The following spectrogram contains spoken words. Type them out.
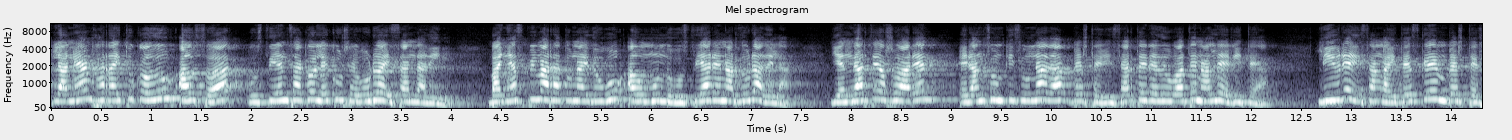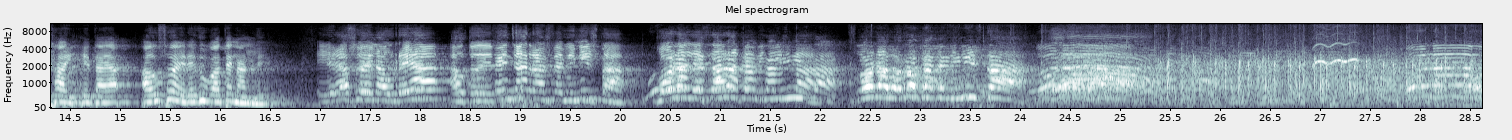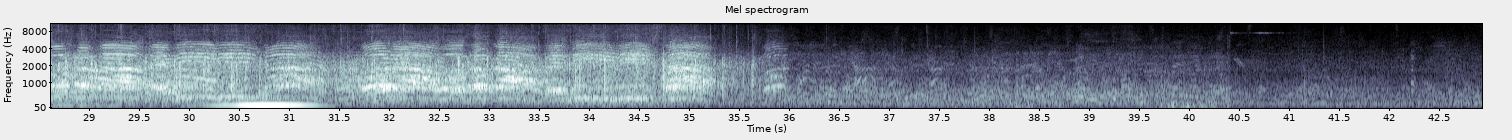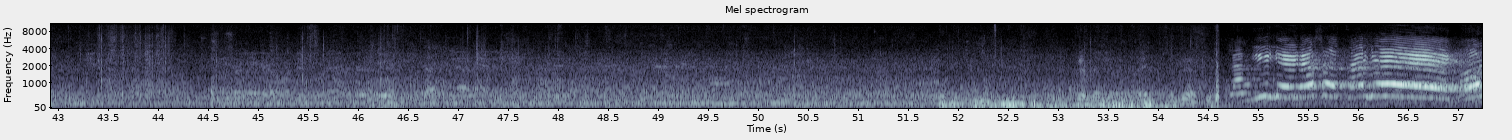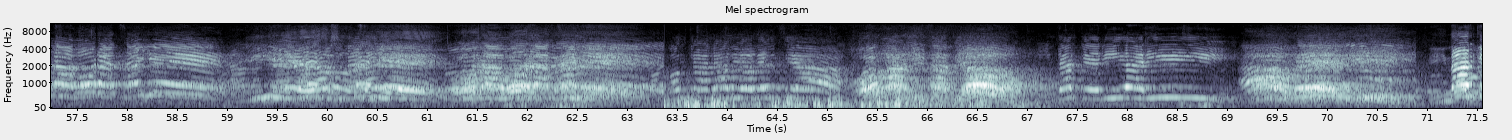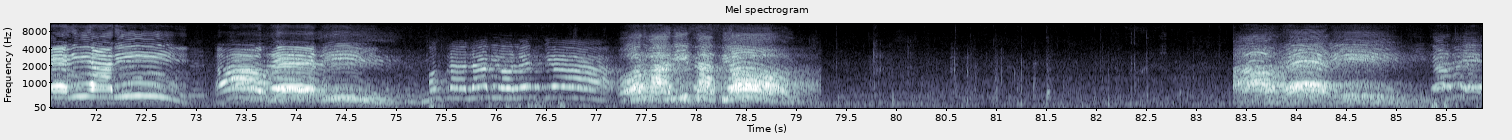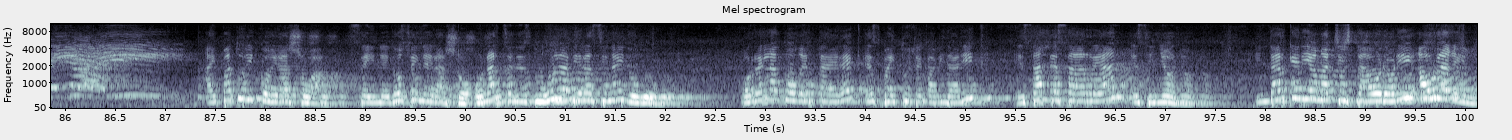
Lanean jarraituko du auzoak guztientzako leku segurua izan dadin. Baina azpimarratu nahi dugu hau mundu guztiaren ardura dela. Jendarte osoaren erantzunkizuna da beste gizarte eredu baten alde egitea. Libre izan gaitezkeen beste jai eta auzo eredu baten alde. Erasoen aurrea, autodefentsa transfeminista. Gora lezarra feminista! Gora borroka feminista! Langile Aipaturiko erasoa, zein edozein eraso onartzen ez dugula adierazi nahi dugu. Horrelako gertaerek ez baitute kabidarik, ez alde zaharrean, ez inon. Indarkeria matxista orori aurre egin.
